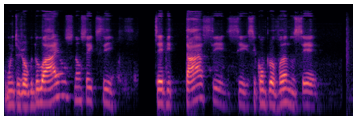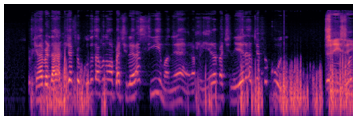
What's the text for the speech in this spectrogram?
muito jogo do Lions, não sei se se ele tá se, se, se comprovando ser. Porque, na verdade, o Jeff Okuda estava numa prateleira acima, né? Era a primeira prateleira Jeff Okuda. Sim, sim.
